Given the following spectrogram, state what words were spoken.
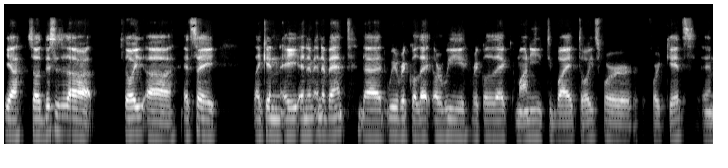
Yeah, so this is a toy. Uh, it's a like in a an, an event that we recollect or we recollect money to buy toys for for kids in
